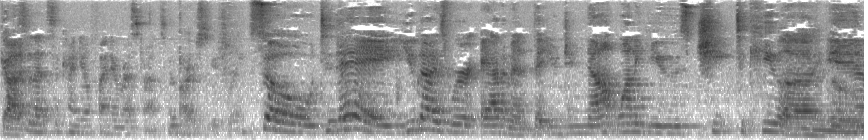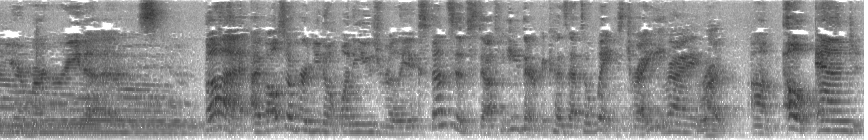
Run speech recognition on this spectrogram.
Got it. So that's the kind you'll find in restaurants and Okay. bars usually. So today, you guys were adamant that you do not want to use cheap tequila in your margaritas. But I've also heard you don't want to use really expensive stuff either because that's a waste, right? Right. Right. Um, oh, and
